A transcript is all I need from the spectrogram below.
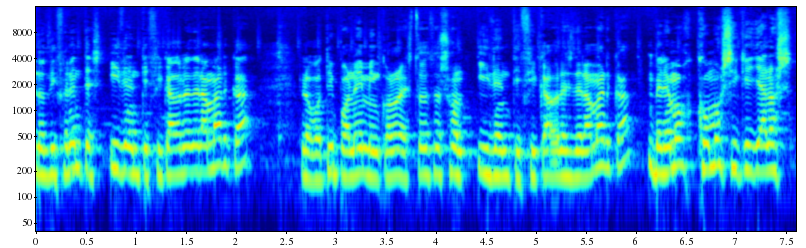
los diferentes identificadores de la marca, logotipo, naming, colores, todos estos son identificadores de la marca, veremos cómo sí que ya nos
